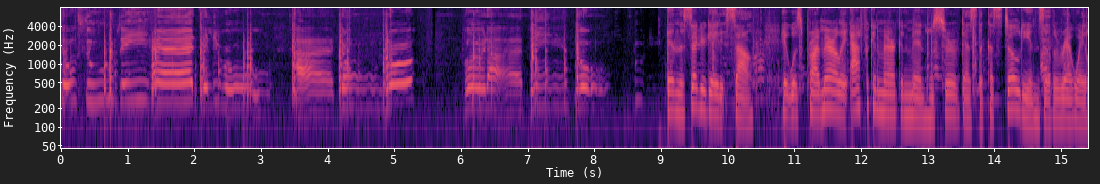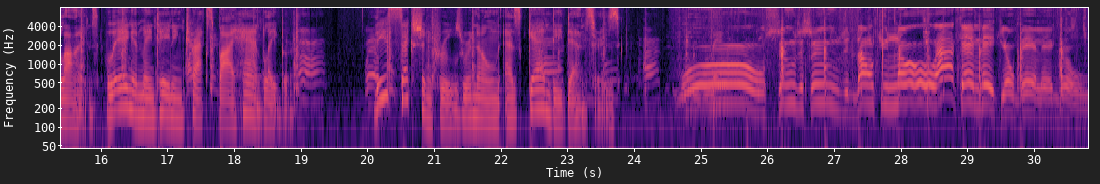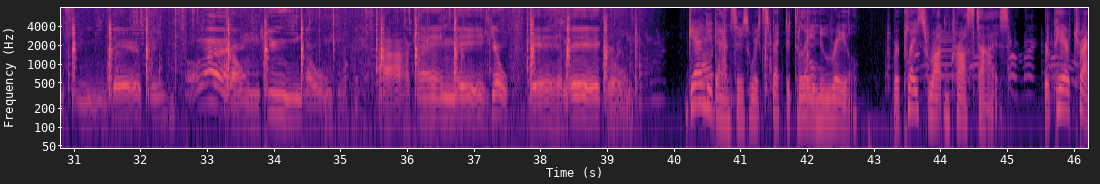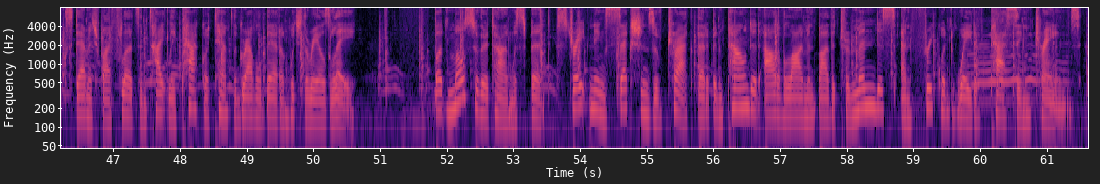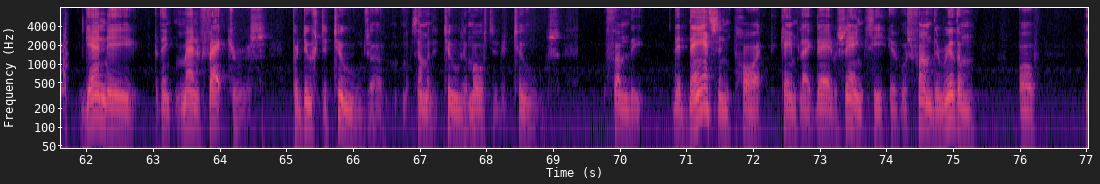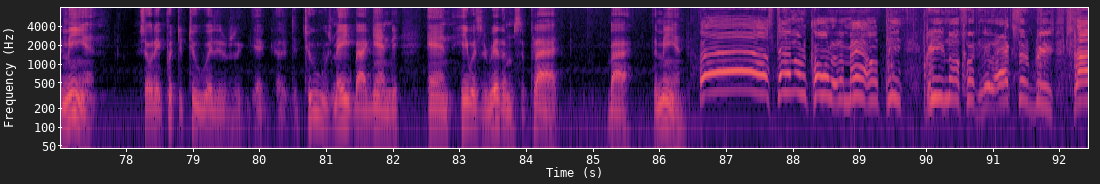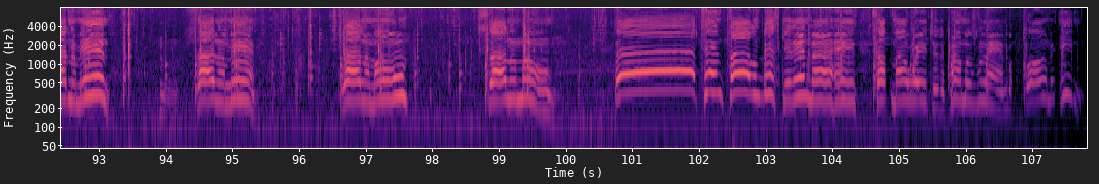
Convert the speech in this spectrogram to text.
So Susie had Roll. I don't know, but I've been. In the segregated South, it was primarily African American men who served as the custodians of the railway lines, laying and maintaining tracks by hand labor. These section crews were known as Gandy dancers. Whoa, Susie, Susie, don't you know I can make your belly grow, Susie, Susie. All right. Don't you know I can make your belly grow? Gandy dancers were expected to lay new rail, replace rotten cross ties, repair tracks damaged by floods, and tightly pack or tamp the gravel bed on which the rails lay. But most of their time was spent straightening sections of track that had been pounded out of alignment by the tremendous and frequent weight of passing trains. Gandy, I think manufacturers produced the tools, or some of the tools, or most of the tools. From the the dancing part came like Dad was saying. See, it was from the rhythm of the men. So they put the two with it. Was a, the two was made by Gandy, and he was the rhythm supplied by the men. Well, stand on the corner of the mantelpiece, grease my foot, little axe of grease, sliding them in, sliding them in, sliding them on, sliding them on. Ah, oh, 10,000 biscuit in my hand, stop my way to the promised land. Boy, I'm eating.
